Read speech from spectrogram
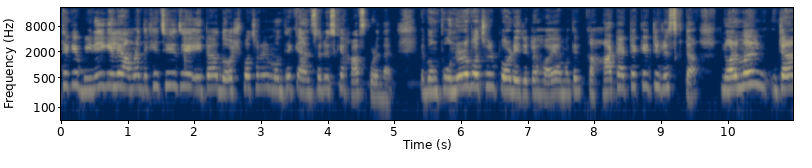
থেকে বেরিয়ে গেলে আমরা দেখেছি যে এটা দশ বছরের মধ্যে ক্যান্সার রিস্ককে হাফ করে দেয়। এবং পনেরো বছর পরে যেটা হয় আমাদের হার্ট অ্যাটাকের যে রিস্কটা নর্মাল যারা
